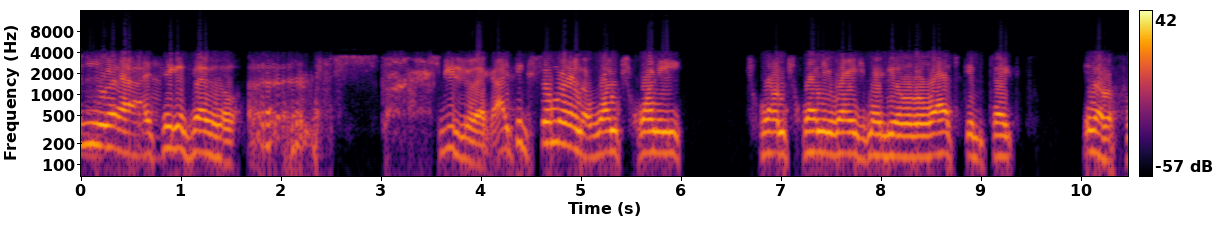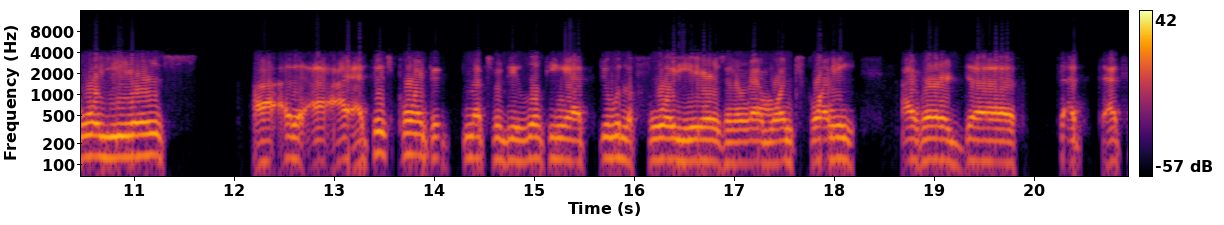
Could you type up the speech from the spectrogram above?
is yeah, I think it's better. I think somewhere in the 120, 120 range, maybe a little less. Give or take. You know, the four years uh, I, I, at this point, the Mets would be looking at doing the four years and around 120. I've heard uh, that that's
